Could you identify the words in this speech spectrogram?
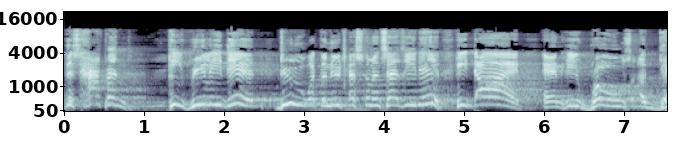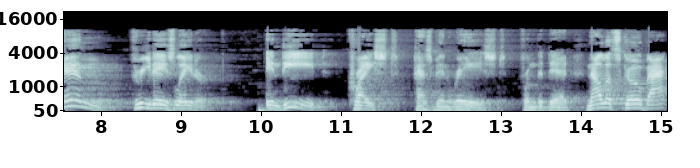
this happened. He really did do what the New Testament says he did. He died and he rose again three days later. Indeed, Christ has been raised from the dead. Now let's go back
